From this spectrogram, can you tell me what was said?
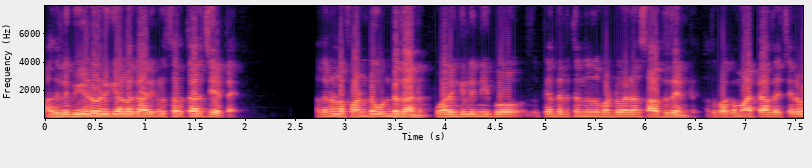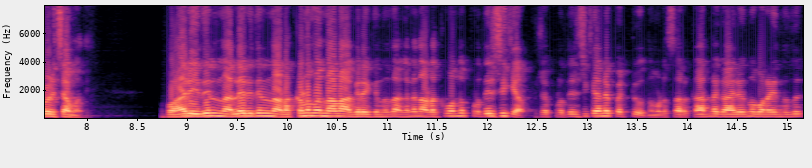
അതിൽ വീട് ഒഴികെയുള്ള കാര്യങ്ങൾ സർക്കാർ ചെയ്യട്ടെ. അതിനുള്ള ഫണ്ട് ഉണ്ട് താനും. പോരെങ്കിൽ ഇനിയിപ്പോൾ കേന്ദ്രത്തിൽ നിന്ന് ഫണ്ട് വരാൻ സാധ്യതയുണ്ട്. അത് പകമാറ്റാതെ ചെലവഴിച്ചാൽ മതി. അപ്പോൾ ആ രീതിയിൽ നല്ല രീതിയിൽ നടക്കണമെന്നാണ് ആഗ്രഹിക്കുന്നത്. അങ്ങനെ നടക്കുമെന്ന് പ്രതീക്ഷിക്കാം. പക്ഷെ പ്രതീക്ഷിക്കാനേ പറ്റൂ. നമ്മുടെ സർക്കാരിന്റെ കാര്യം എന്ന് പറയുന്നത്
